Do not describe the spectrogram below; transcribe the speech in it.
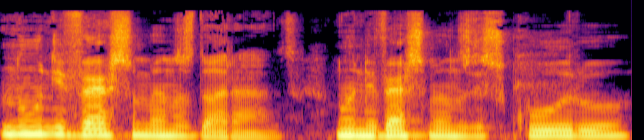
no universo menos dourado. No universo menos escuro.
